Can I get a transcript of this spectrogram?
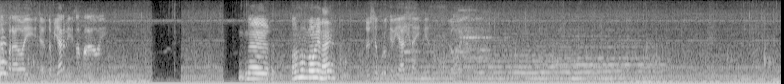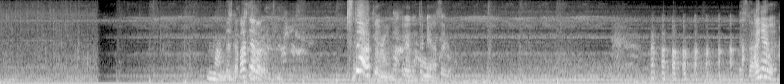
Está parado ahí? ¿El Tommy Jarvis? Eh, no, no, no vi a nadie. Estoy seguro que vi a alguien ahí, fíjate. Lo bueno. Mommy. ¿Te escapaste, Álvaro? ¡Stop! La pregunta que hace, güey. Extraña, güey.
